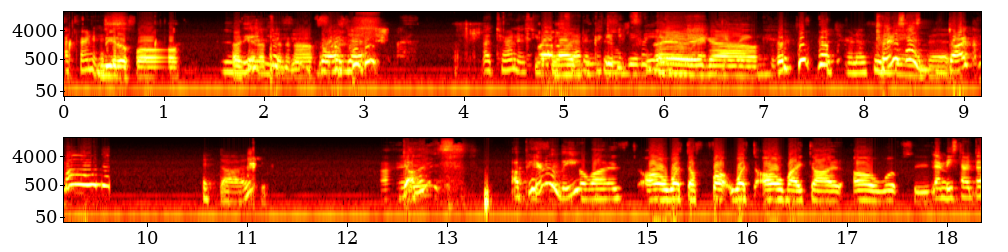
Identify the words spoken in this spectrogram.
Aternos. Beautiful. Okay, that's good enough. Gorgeous. Aternos, you pathetic I keep human forgetting. There what you go. doing. Aternos is Aternos has bit. dark mode? It does. Does? Apparently. Realized. Oh, what the fuck? What? The, oh my god. Oh, whoopsie. Let me start the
